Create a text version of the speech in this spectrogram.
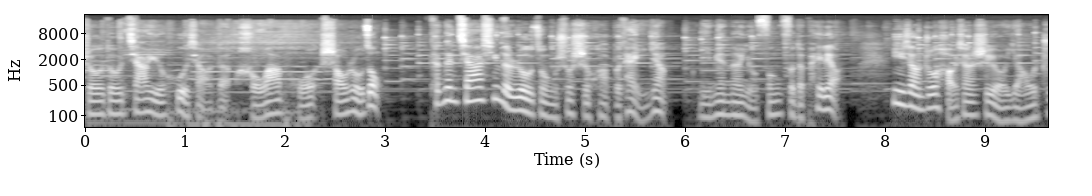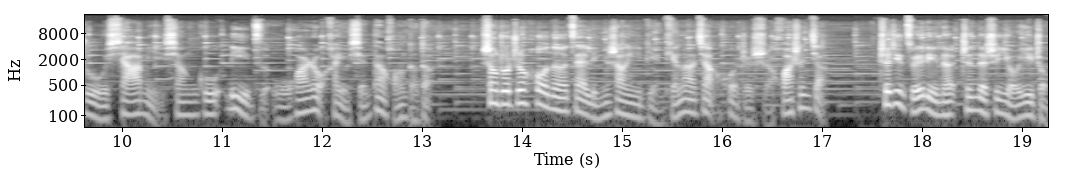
州都家喻户晓的侯阿婆烧肉粽。它跟嘉兴的肉粽说实话不太一样，里面呢有丰富的配料，印象中好像是有瑶柱、虾米、香菇、栗子、五花肉，还有咸蛋黄等等。上桌之后呢，再淋上一点甜辣酱或者是花生酱，吃进嘴里呢，真的是有一种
